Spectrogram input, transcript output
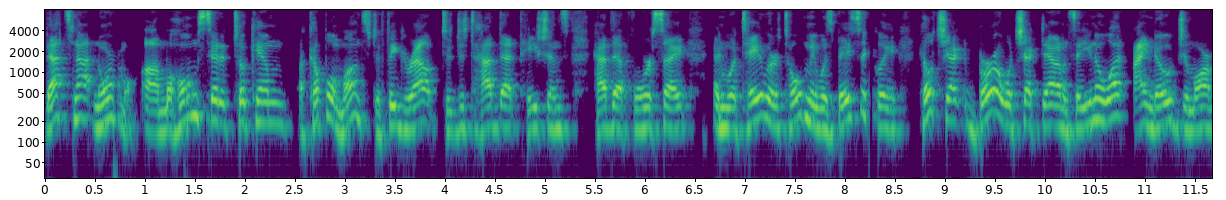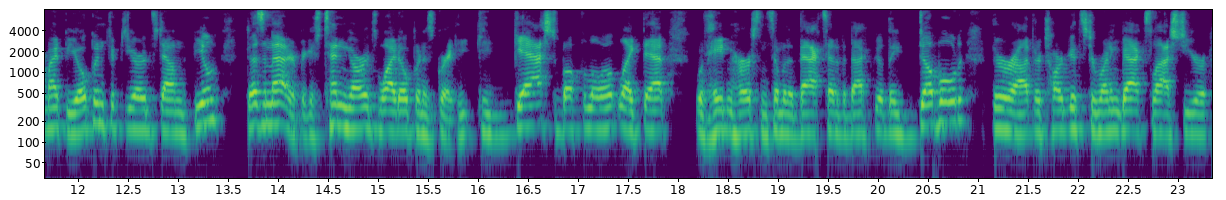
that's not normal. Uh, Mahomes said it took him a couple months to figure out to just have that patience, have that foresight. And what Taylor told me was basically he'll check, Burrow will check down and say, you know what? I know Ja'Marr might be open 50 yards down the field. Doesn't matter because 10 yards wide open is great. He, he gassed Buffalo like that with Hayden Hurst and some of the backs out of the backfield. They doubled their, uh, their targets to running backs last year.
